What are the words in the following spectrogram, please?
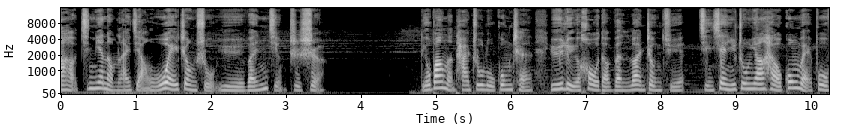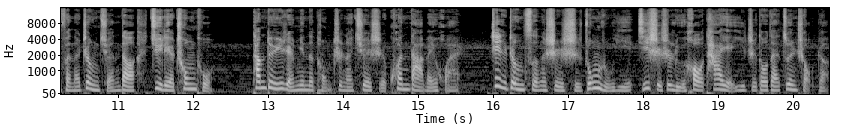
家好，今天呢，我们来讲无为正属与文景之事。刘邦呢，他诛戮功臣，与吕后的紊乱政局，仅限于中央还有宫闱部分的政权的剧烈冲突。他们对于人民的统治呢，却是宽大为怀。这个政策呢，是始终如一，即使是吕后，她也一直都在遵守着。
